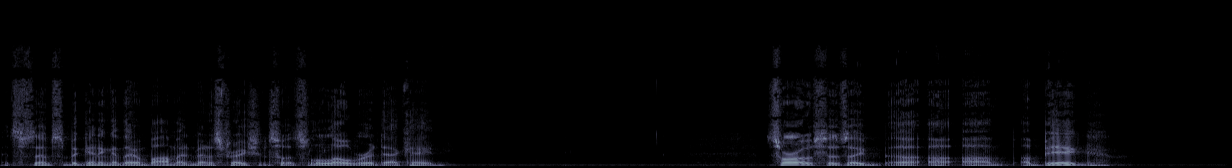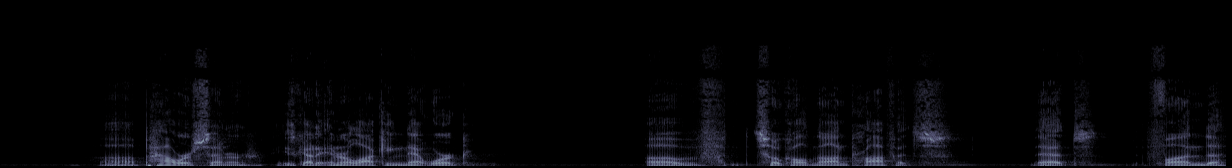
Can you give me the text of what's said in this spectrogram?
it's since the beginning of the Obama administration, so it's a little over a decade. Soros is a a, a, a big uh, power center. He's got an interlocking network of so-called nonprofits that fund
